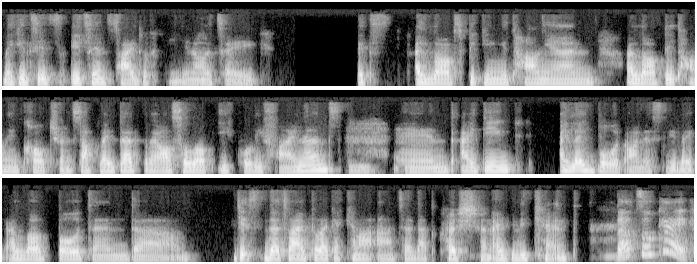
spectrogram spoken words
like it's it's it's inside of me. You know, it's like it's. I love speaking Italian. I love the Italian culture and stuff like that. But I also love equally finance, mm-hmm. and I think I like both. Honestly, like I love both, and. Um, yes, that's why I feel like I cannot answer that question. I really can't. That's okay.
